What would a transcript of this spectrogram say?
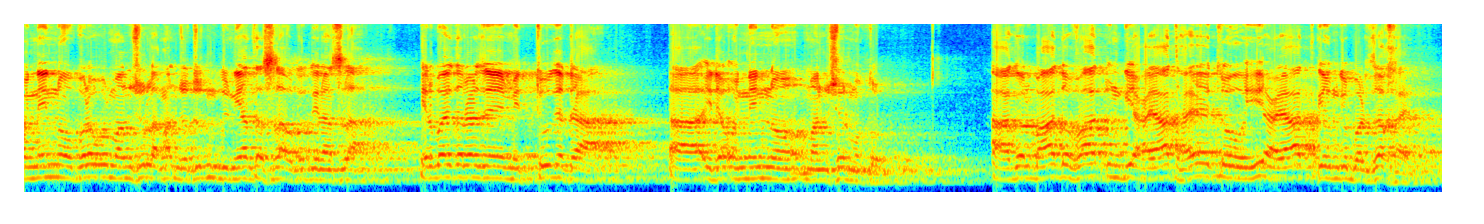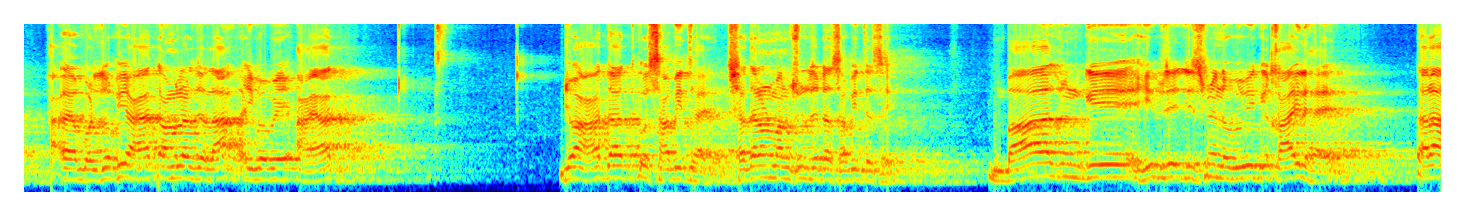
অন্যান্য অপরাপর মানুষও লাগান যতদিন দুনিয়াতে আসলা অতদিন আসলা এর বাইরে তারা যে মৃত্যু যেটা আহ, এটা অন্যান্য মানুষের মতো अगर बाद वफात उनकी हयात है तो वही हयात के उनके बरजख है برزخی آیات عملہ ضلع ایباب آیات، جو احادات کو ثابت ہے سادارن مانسور جیٹا ثابت سے۔ بعض ان کے حفظ جسم نبوی کے قائل ہے তারা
